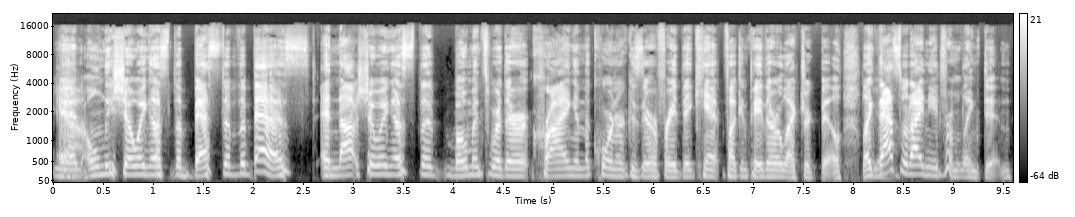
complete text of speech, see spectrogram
and only showing us the best of the best and not showing us the moments where they're crying in the corner because they're afraid they can't fucking pay their electric bill? Like, Yeah. that's what I need from LinkedIn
